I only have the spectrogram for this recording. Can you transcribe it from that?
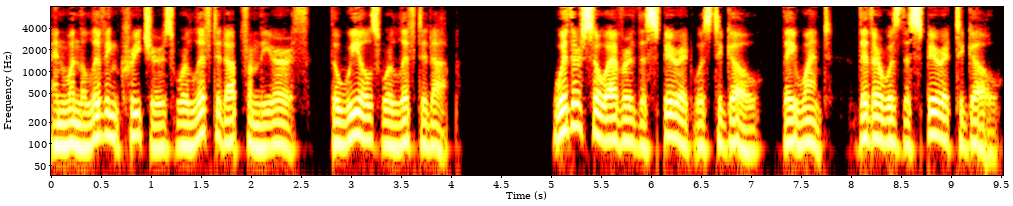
and when the living creatures were lifted up from the earth, the wheels were lifted up. Whithersoever the Spirit was to go, they went, thither was the Spirit to go,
